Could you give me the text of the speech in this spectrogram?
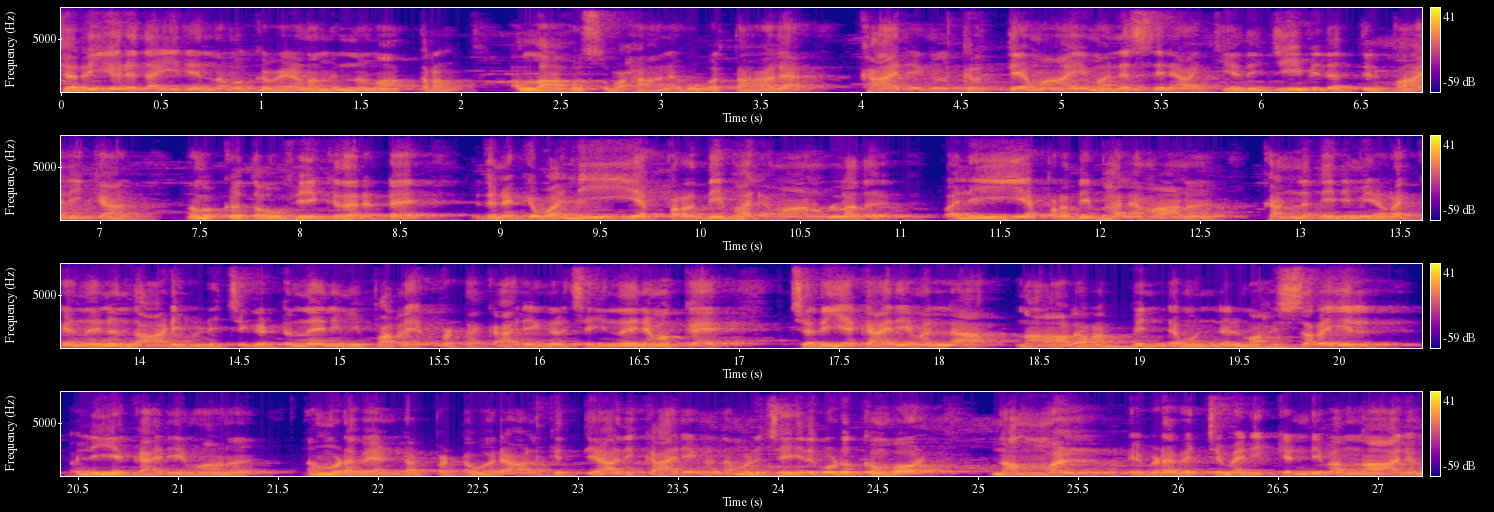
ചെറിയൊരു ധൈര്യം നമുക്ക് വേണമെന്ന് മാത്രം അള്ളാഹു സുബാനഹുവത്താല കാര്യങ്ങൾ കൃത്യമായി മനസ്സിലാക്കിയത് ജീവിതത്തിൽ പാലിക്കാൻ നമുക്ക് തൗഫീക്ക് തരട്ടെ. ഇതിനൊക്കെ വലിയ പ്രതിഫലമാണുള്ളത്. വലിയ പ്രതിഫലമാണ് കണ്ണ് തിരുമി അടയ്ക്കുന്നതിനും ദാടി പിടിച്ചു കിട്ടുന്നതിനും ഈ പറയപ്പെട്ട കാര്യങ്ങൾ ചെയ്യുന്നതിനുമൊക്കെ. ചെറിയ കാര്യമല്ല നാളെ റബ്ബിന്റെ മുന്നിൽ മഹിഷറയിൽ വലിയ കാര്യമാണ് നമ്മുടെ വേണ്ടപ്പെട്ട ഒരാൾക്ക് ഇത്യാദി കാര്യങ്ങൾ നമ്മൾ ചെയ്തു കൊടുക്കുമ്പോൾ നമ്മൾ എവിടെ വെച്ച് മരിക്കേണ്ടി വന്നാലും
